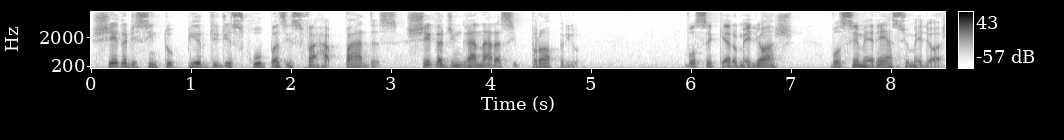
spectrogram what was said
chega de se entupir de desculpas esfarrapadas, chega de enganar a si próprio. Você quer o melhor? Você merece o melhor.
